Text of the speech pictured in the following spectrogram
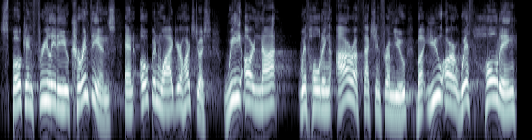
Spoken freely to you, Corinthians, and open wide your hearts to us. We are not withholding our affection from you, but you are withholding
